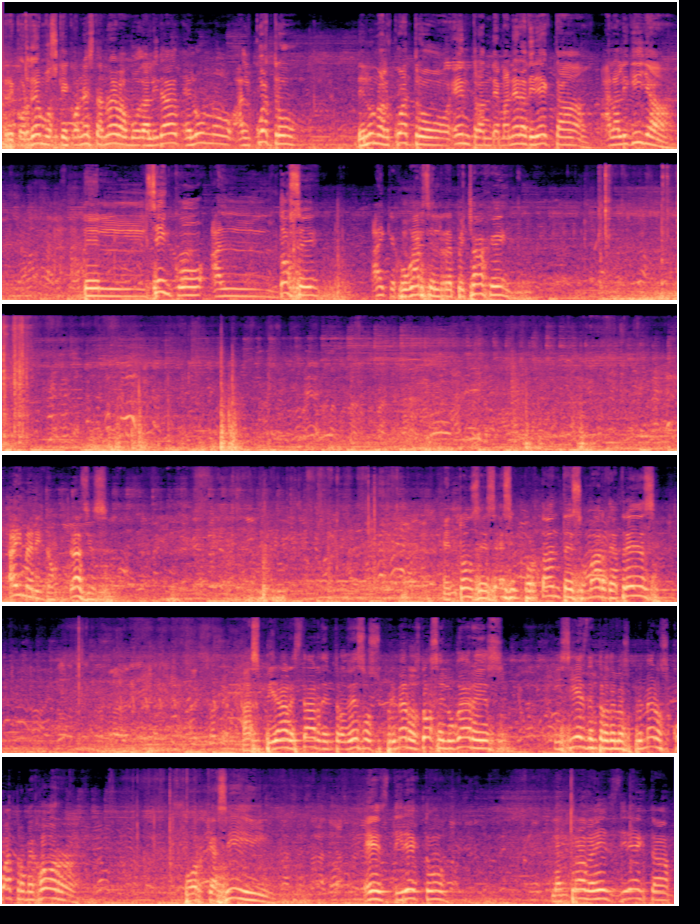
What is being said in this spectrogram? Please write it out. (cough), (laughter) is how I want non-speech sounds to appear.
Recordemos que con esta nueva modalidad, el 1 al 4, del 1 al 4 entran de manera directa a la liguilla. Del 5 al 12 hay que jugarse el repechaje. Ahí, Merito, gracias. Entonces es importante sumar de a tres, aspirar a estar dentro de esos primeros 12 lugares. Y si es dentro de los primeros cuatro mejor, porque así es directo, la entrada es directa.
